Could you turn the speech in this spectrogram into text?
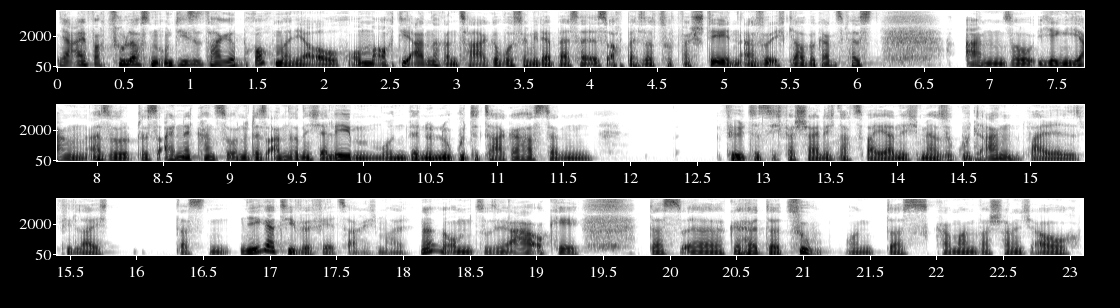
Ja, einfach zulassen. Und diese Tage braucht man ja auch, um auch die anderen Tage, wo es dann wieder besser ist, auch besser zu verstehen. Also ich glaube ganz fest an so Yin-Yang. Also das eine kannst du ohne das andere nicht erleben. Und wenn du nur gute Tage hast, dann fühlt es sich wahrscheinlich nach zwei Jahren nicht mehr so gut an, weil vielleicht das Negative fehlt, sag ich mal, ne? um zu sehen, ah, okay, das äh, gehört dazu. Und das kann man wahrscheinlich auch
